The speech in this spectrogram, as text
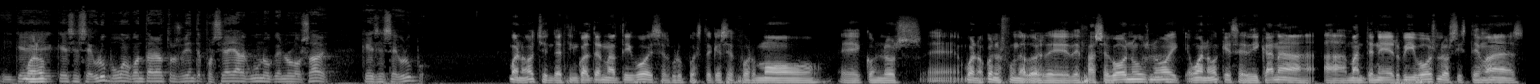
y qué, Bueno. qué es ese grupo. Bueno, cuéntale a otros oyentes, por si hay alguno que no lo sabe, qué es ese grupo. Bueno, 85 Alternativo es el grupo este que se formó eh, con los eh, bueno con los fundadores de, de Fase Bonus, ¿no? Y que bueno que se dedican a, a mantener vivos los sistemas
